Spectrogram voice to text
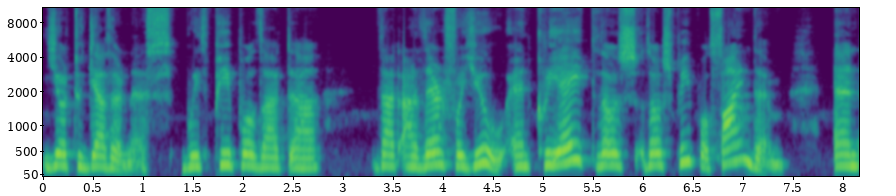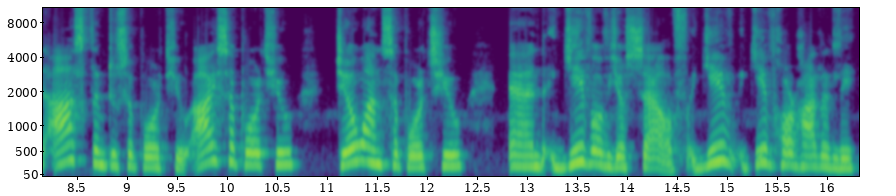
your togetherness with people that uh, that are there for you and create those those people, find them, and ask them to support you. I support you. Joanne supports you, and give of yourself. Give give wholeheartedly,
